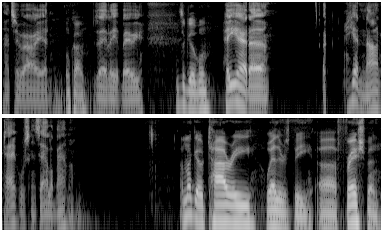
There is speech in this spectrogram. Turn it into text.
That's who I had. Okay, Was Elliott Berry. that's a good one. He had a, a he had nine tackles against Alabama. I'm gonna go Tyree Weathersby, uh, freshman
